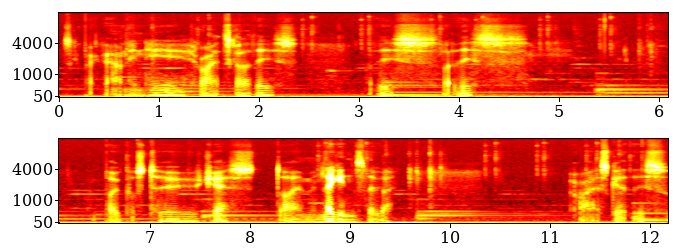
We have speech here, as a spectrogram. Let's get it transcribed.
Let's get back down in here. Right, let's go like this, like this, like this. Bow cost two. Chest, diamond, leggings. There we go. Alright, let's get this.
